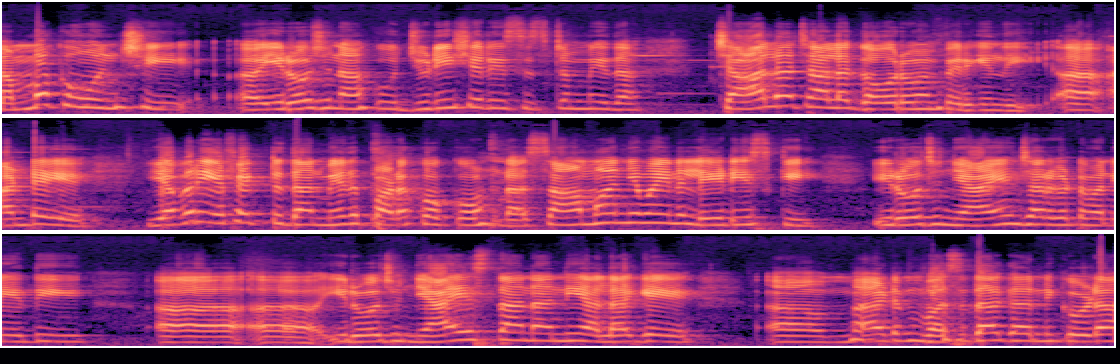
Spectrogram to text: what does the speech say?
నమ్మకం ఉంచి ఈరోజు నాకు జ్యుడిషియరీ సిస్టమ్ మీద చాలా చాలా గౌరవం పెరిగింది. అంటే ఎవరి ఎఫెక్ట్ దాని మీద పడకోకుండా సామాన్యమైన లేడీస్కి ఈరోజు న్యాయం జరగటం అనేది ఈరోజు న్యాయస్థానాన్ని అలాగే మేడం వసుదా గారిని కూడా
